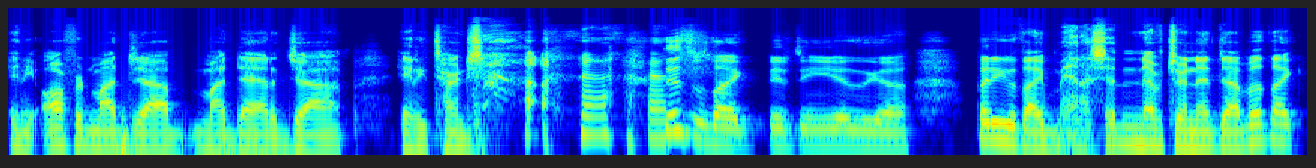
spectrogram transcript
and he offered my job, my dad, a job, and he turned it down. this was like 15 years ago. But he was like, "Man, I should have never turned that job." I was like,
